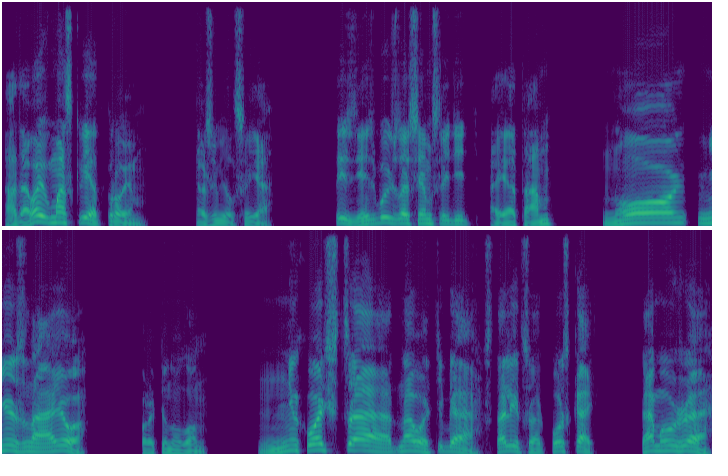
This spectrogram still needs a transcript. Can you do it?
«А давай в Москве откроем», — оживился я. «Ты здесь будешь за всем следить, а я там». «Ну, не знаю», — протянул он. «Не хочется одного тебя в столицу отпускать. К тому же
